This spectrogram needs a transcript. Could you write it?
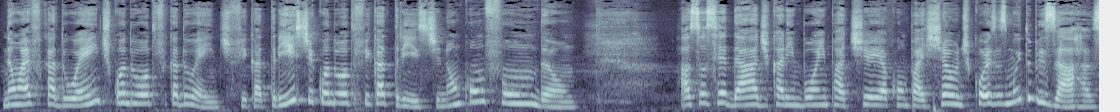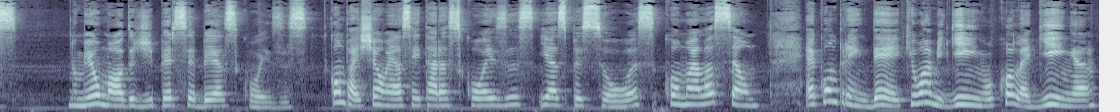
não é ficar doente quando o outro fica doente, fica triste quando o outro fica triste. Não confundam. A sociedade carimbou a empatia e a compaixão de coisas muito bizarras no meu modo de perceber as coisas. Compaixão é aceitar as coisas e as pessoas como elas são. É compreender que o amiguinho, o coleguinha,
